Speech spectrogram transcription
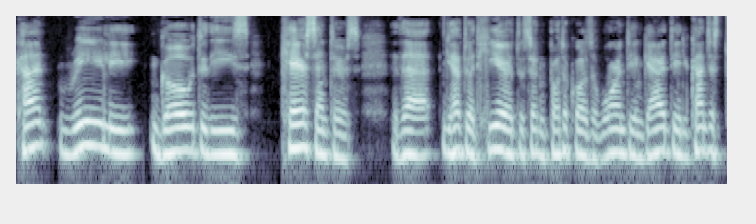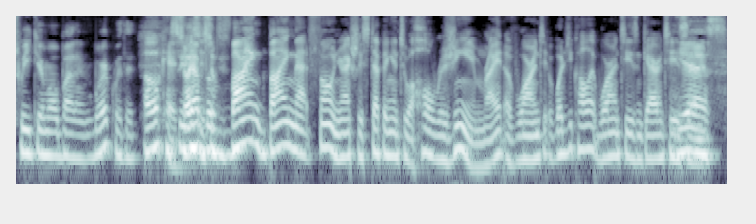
can't really go to these care centers that you have to adhere to certain protocols of warranty and guarantee, and you can't just tweak your mobile and work with it. Oh, okay, so, so, so buying buying that phone, you're actually stepping into a whole regime, right? Of warranty. What did you call it? Warranties and guarantees. Yes,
